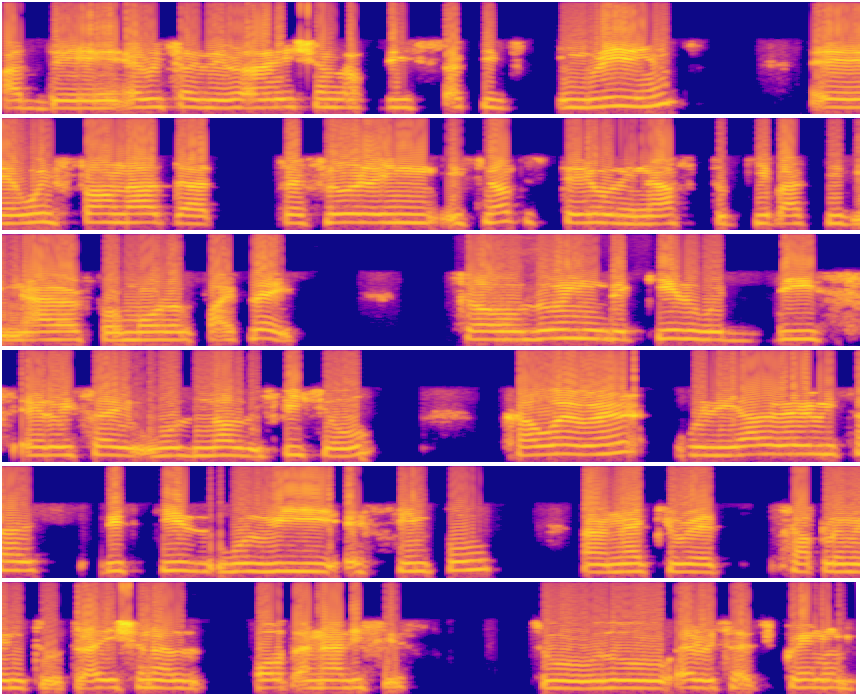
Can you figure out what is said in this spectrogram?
at the herbicide degradation of these active ingredients, uh, we found out that trifluralin is not stable enough to keep active in agar for more than five days. So doing the kit with this herbicide would not be feasible. However, with the other herbicides, this kit will be a simple and accurate supplement to traditional pod analysis to do a research screening.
